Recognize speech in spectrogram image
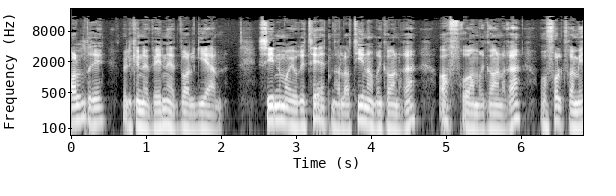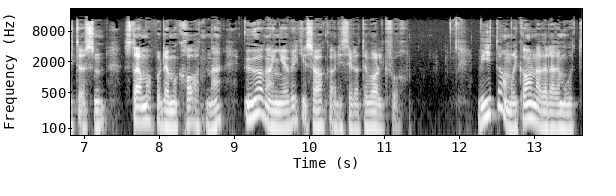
aldri vil kunne vinne et valg igjen, siden majoriteten av latinamerikanere, afroamerikanere og folk fra Midtøsten stemmer på demokratene uavhengig av hvilke saker de stiller til valg for. Hvite amerikanere derimot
